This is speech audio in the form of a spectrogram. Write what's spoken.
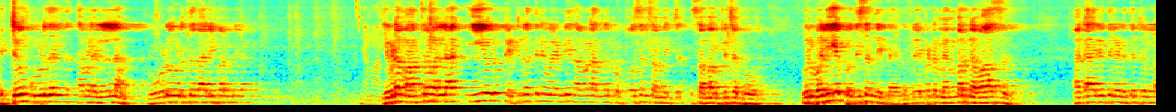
ഏറ്റവും കൂടുതൽ നമ്മളെല്ലാം റോഡ് കൊടുത്തത് ആലിപ്പറമ്പിലാണ് ഇവിടെ മാത്രമല്ല ഈ ഒരു കെട്ടിടത്തിന് വേണ്ടി നമ്മൾ അന്ന് പ്രപ്പോസൽ സമർപ്പിച്ചപ്പോ ഒരു വലിയ പ്രതിസന്ധി ഉണ്ടായിരുന്നു. പ്രിയപ്പെട്ട മെമ്പർ നവാസ് ആ കാര്യത്തിൽ എടുത്തിട്ടുള്ള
